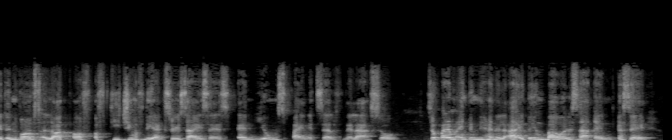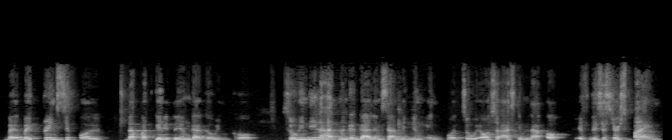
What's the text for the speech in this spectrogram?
it involves a lot of, of teaching of the exercises and yung spine itself nila. So, so para maintindihan nila, ah, ito yung bawal sa akin kasi by, by principle, dapat ganito yung gagawin ko. So, hindi lahat nang gagaling sa amin yung input. So, we also ask them na, oh, if this is your spine,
